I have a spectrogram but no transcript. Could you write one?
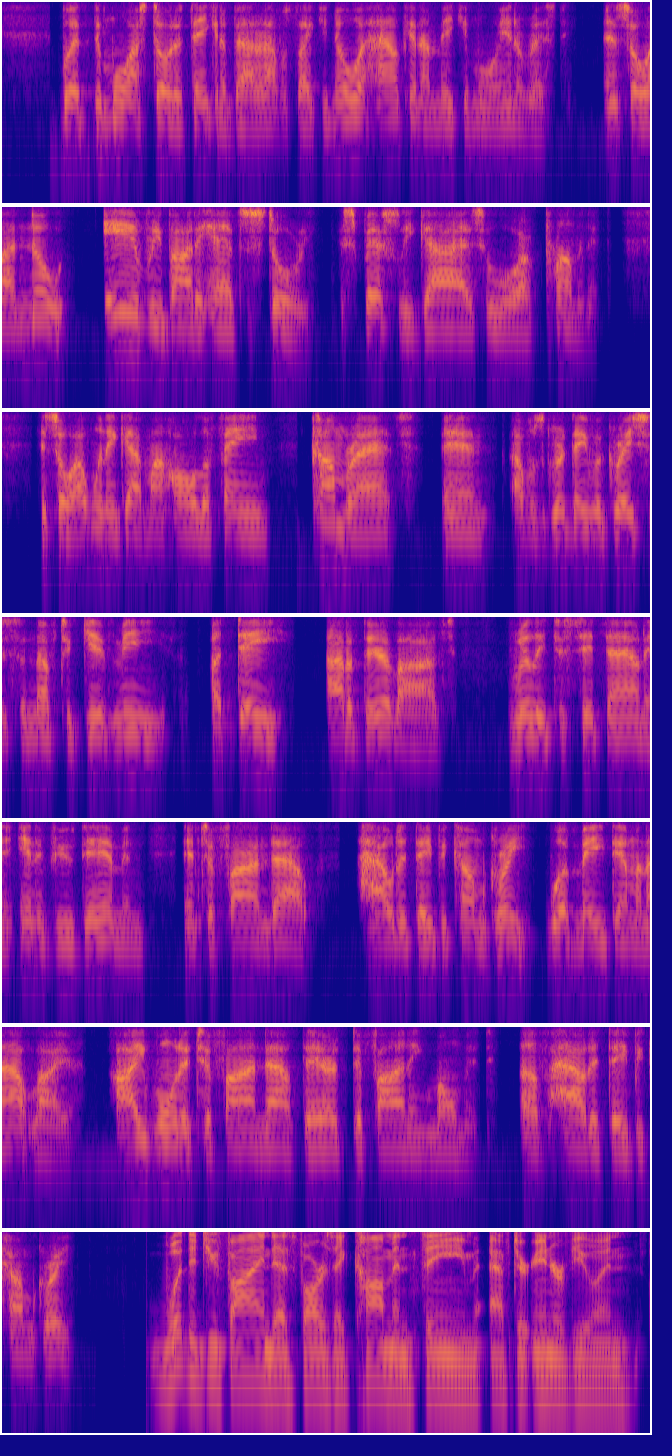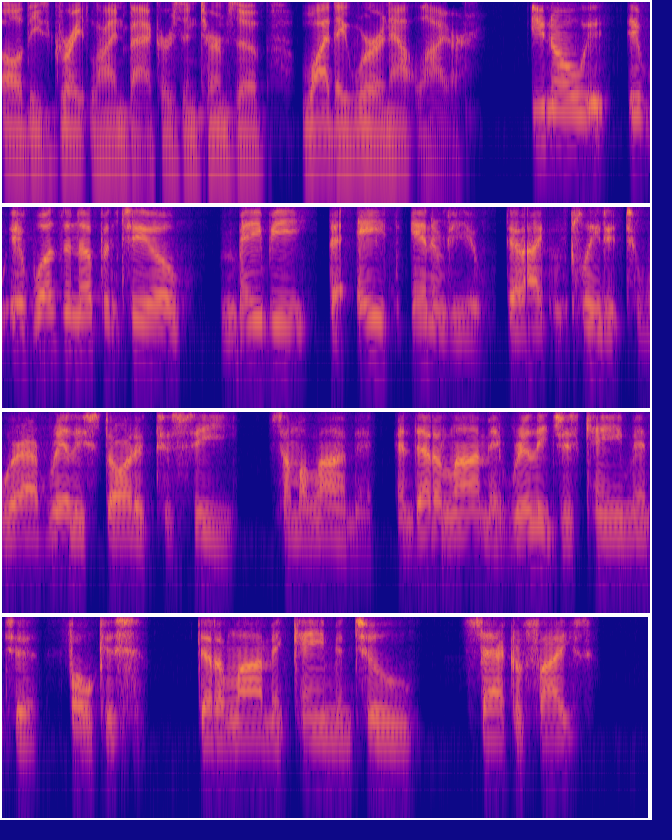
But the more I started thinking about it, I was like, you know what? How can I make it more interesting? And so I know everybody has a story, especially guys who are prominent. And so I went and got my Hall of Fame comrades, and I was they were gracious enough to give me a day out of their lives, really to sit down and interview them and and to find out how did they become great? What made them an outlier? I wanted to find out their defining moment of how did they become great. What did you find as far as a common theme after interviewing all these great linebackers in terms of why they were an outlier? You know, it, it, it wasn't up until maybe the eighth interview that I completed to where I really started to see some alignment. And that alignment really just came into focus. That alignment came into sacrifice.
